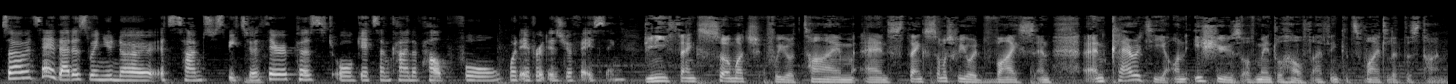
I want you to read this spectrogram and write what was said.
So I would say that is when you know it's time to speak to a mm-hmm. therapist or get some kind of help for whatever it is you're facing. Jeannie, thanks so much for your time and thanks so much for your advice and, and clarity on issues of mental health. I think it's vital at this time.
